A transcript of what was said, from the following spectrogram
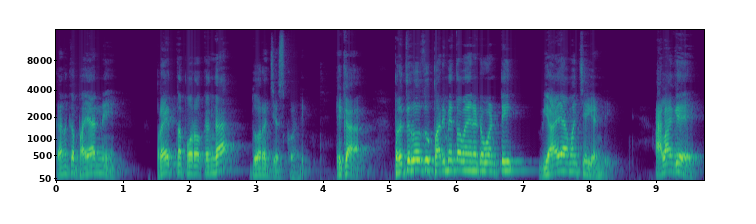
కనుక భయాన్ని ప్రయత్నపూర్వకంగా దూరం చేసుకోండి. ఇక ప్రతిరోజు పరిమితమైనటువంటి వ్యాయామం చేయండి. అలాగే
